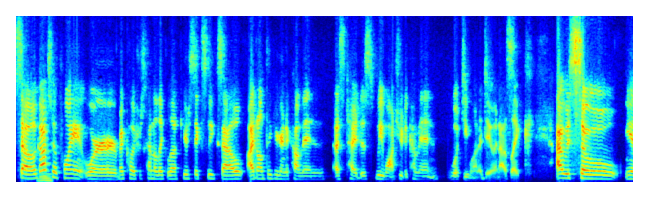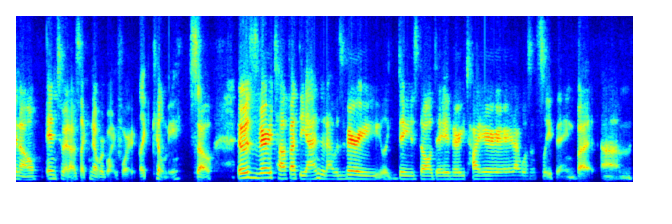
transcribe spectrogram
so it got mm-hmm. to a point where my coach was kind of like, look, you're six weeks out. I don't think you're going to come in as tight as we want you to come in. What do you want to do? And I was like, I was so, you know, into it. I was like, no, we're going for it. Like, kill me. So it was very tough at the end. And I was very, like, dazed all day, very tired. I wasn't sleeping. But um,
